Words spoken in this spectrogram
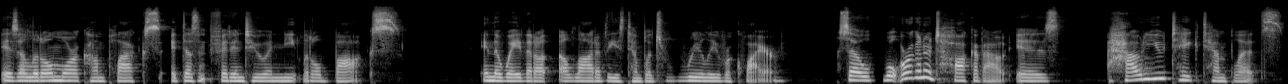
is a little more complex. It doesn't fit into a neat little box in the way that a lot of these templates really require. So, what we're going to talk about is how do you take templates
